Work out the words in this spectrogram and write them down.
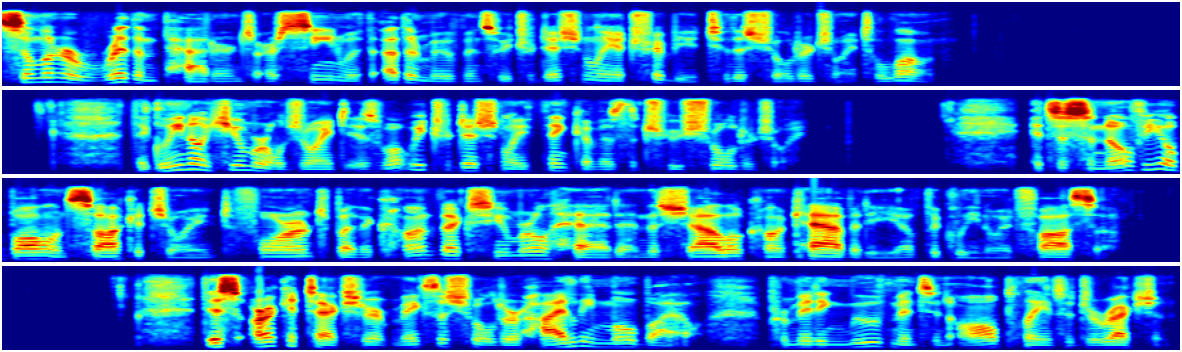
Similar rhythm patterns are seen with other movements we traditionally attribute to the shoulder joint alone. The glenohumeral joint is what we traditionally think of as the true shoulder joint. It's a synovial ball and socket joint formed by the convex humeral head and the shallow concavity of the glenoid fossa. This architecture makes the shoulder highly mobile, permitting movement in all planes of direction,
